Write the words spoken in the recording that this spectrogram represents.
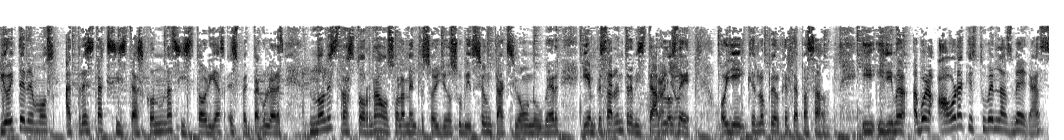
Y hoy tenemos a tres taxistas con unas historias espectaculares. ¿No les trastorna o solamente soy yo subirse a un taxi o a un Uber y empezar a entrevistarlos de, oye, ¿qué es lo peor que te ha pasado? Y, y dime, ah, bueno, ahora que estuve en Las Vegas,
